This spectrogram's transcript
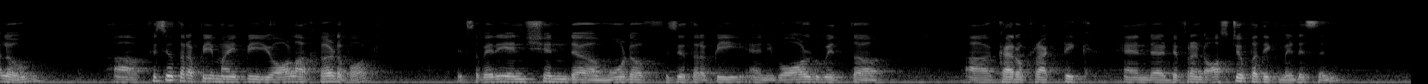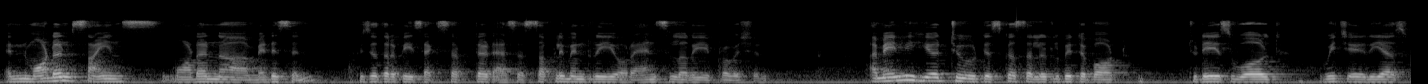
Hello. Uh, physiotherapy might be you all have heard about. It's a very ancient uh, mode of physiotherapy and evolved with uh, uh, chiropractic and uh, different osteopathic medicine. In modern science, modern uh, medicine, physiotherapy is accepted as a supplementary or ancillary provision. I'm mainly here to discuss a little bit about today's world, which areas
